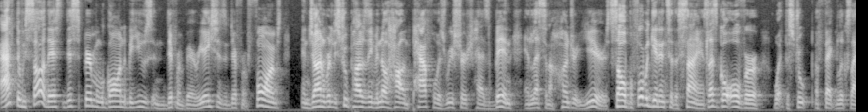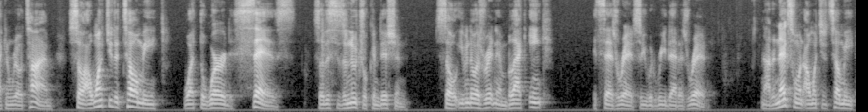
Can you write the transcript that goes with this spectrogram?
after we saw this, this experiment will go on to be used in different variations and different forms. And John Ridley Stroop probably doesn't even know how impactful his research has been in less than 100 years. So before we get into the science, let's go over what the Stroop effect looks like in real time. So I want you to tell me what the word says. So this is a neutral condition. So even though it's written in black ink, it says red. So you would read that as red. Now the next one, I want you to tell me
